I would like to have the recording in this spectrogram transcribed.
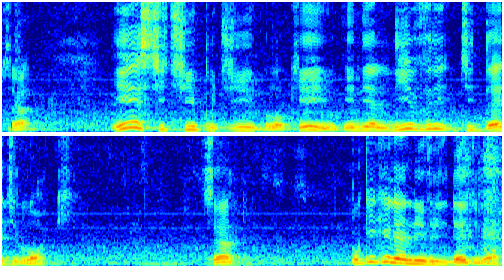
certo? Este tipo de bloqueio, ele é livre de deadlock, certo? Por que, que ele é livre de deadlock?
